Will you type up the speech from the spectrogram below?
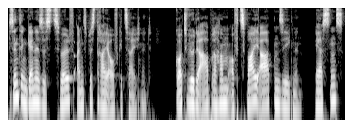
sind in Genesis 12, 1 bis 3 aufgezeichnet. Gott würde Abraham auf zwei Arten segnen. Erstens,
